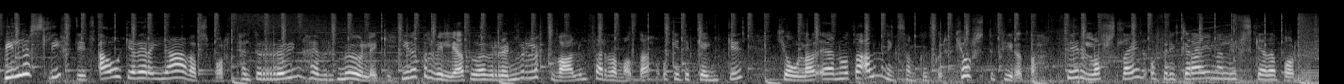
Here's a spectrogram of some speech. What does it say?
Bíllöfs lífstíl á ekki að vera jaðarsport, heldur raunhæfur möguleiki. Píratar vilja að þú hefur raunverulegt val um ferðamáta og getur gengið, hjólað eða nota almenningssamgöngur. Kjóstu Pírata fyrir lofslægið og fyrir græna lífskeiða borg.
